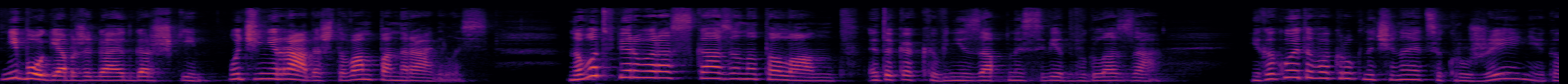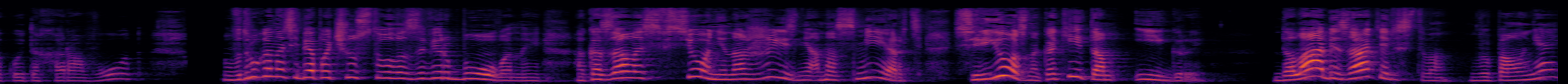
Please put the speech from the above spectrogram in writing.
Не боги обжигают горшки. Очень рада, что вам понравилось. Но вот в первый раз сказано «талант». Это как внезапный свет в глаза. И какое-то вокруг начинается кружение, какой-то хоровод. Вдруг она себя почувствовала завербованной. Оказалось, все не на жизнь, а на смерть. Серьезно, какие там игры? Дала обязательства? Выполняй.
